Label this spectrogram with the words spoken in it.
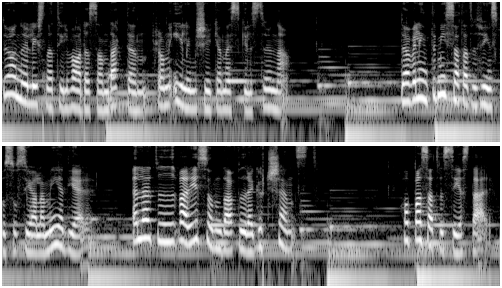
Du har nu lyssnat till vardagsandakten från Elimkyrkan Eskilstuna. Du har väl inte missat att vi finns på sociala medier? Eller att vi varje söndag firar gudstjänst? Hoppas att vi ses där.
